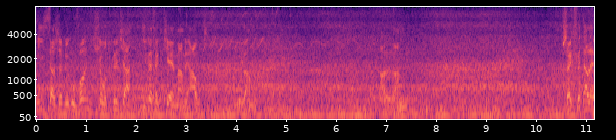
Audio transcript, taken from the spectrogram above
tam miejsca, żeby uwolnić się od krycia i w efekcie mamy aut. Gulam. Allan. Przechwyt, ale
